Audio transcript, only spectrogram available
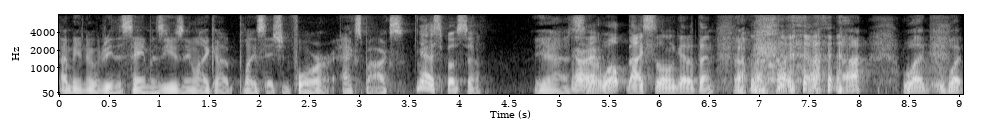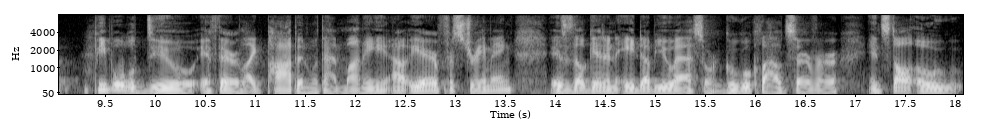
I mean, it would be the same as using like a PlayStation 4 or Xbox. Yeah, I suppose so. Yeah. All right. Well, I still don't get it then. what what people will do if they're like popping with that money out here for streaming is they'll get an AWS or Google Cloud server, install o,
